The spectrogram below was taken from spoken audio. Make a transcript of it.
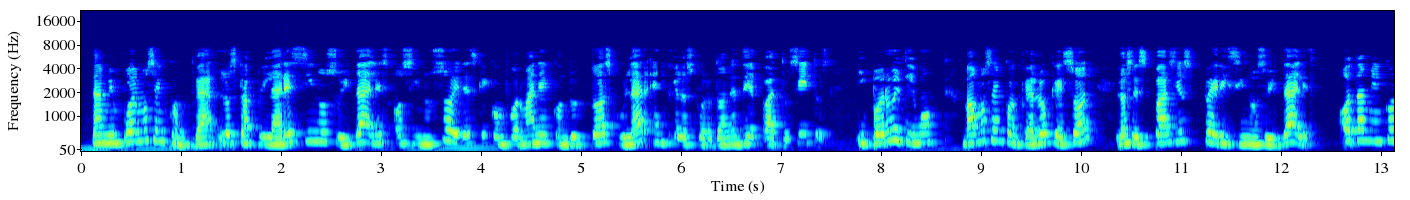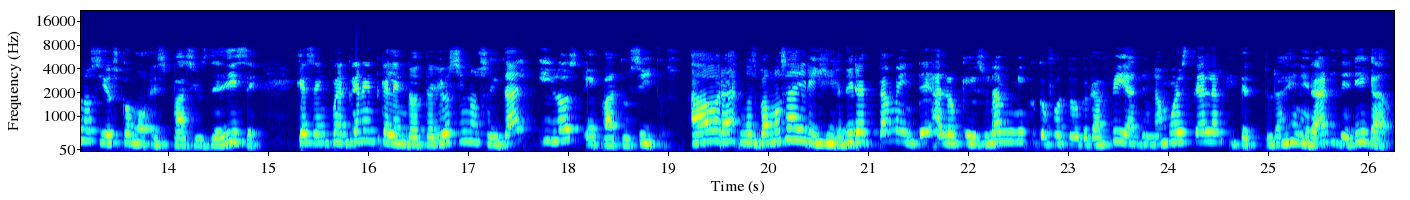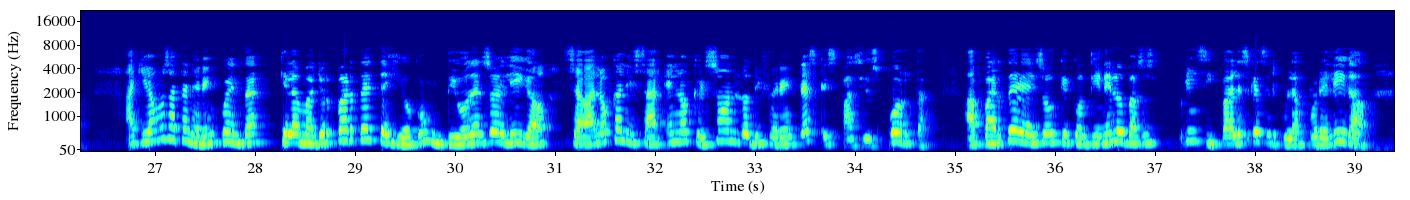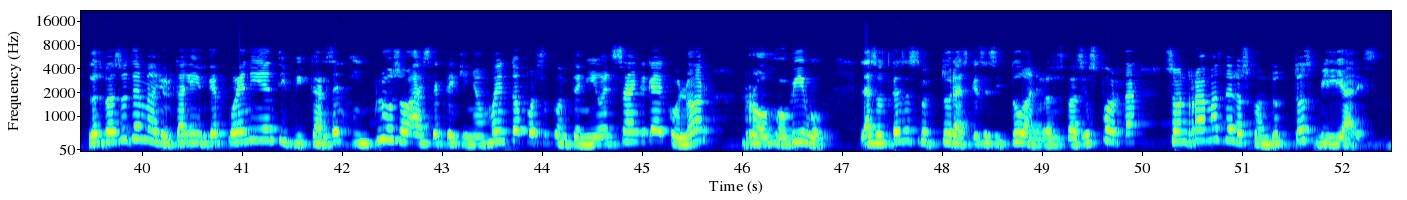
También podemos encontrar los capilares sinusoidales o sinusoides que conforman el conducto vascular entre los cordones de hepatocitos. Y por último, vamos a encontrar lo que son los espacios perisinusoidales, o también conocidos como espacios de Dice, que se encuentran entre el endotelio sinusoidal y los hepatocitos. Ahora nos vamos a dirigir directamente a lo que es una microfotografía de una muestra de la arquitectura general del hígado. Aquí vamos a tener en cuenta que la mayor parte del tejido conjuntivo denso del hígado se va a localizar en lo que son los diferentes espacios porta. Aparte de eso, que contiene los vasos principales que circulan por el hígado. Los vasos de mayor calibre pueden identificarse incluso a este pequeño aumento por su contenido en sangre de color rojo vivo. Las otras estructuras que se sitúan en los espacios porta son ramas de los conductos biliares.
